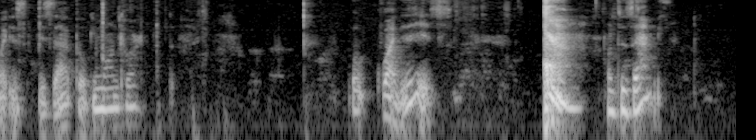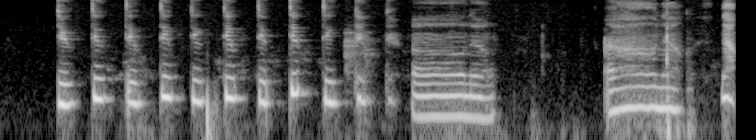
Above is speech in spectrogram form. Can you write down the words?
Wait, is, is that Pokemon card? Oh, what is? what does that mean? do do do do do do do do do do. Oh no. Oh no. No.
